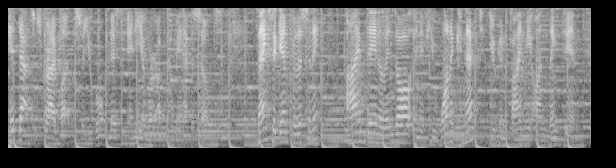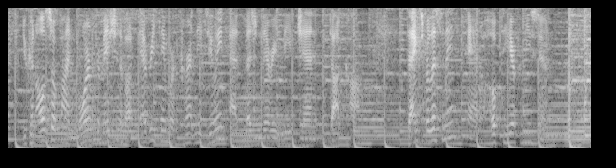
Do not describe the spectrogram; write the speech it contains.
hit that subscribe button so you won't miss any of our upcoming episodes. Thanks again for listening. I'm Dana Lindahl, and if you want to connect, you can find me on LinkedIn. You can also find more information about everything we're currently doing at legendaryleadgen.com. Thanks for listening, and hope to hear from you soon.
